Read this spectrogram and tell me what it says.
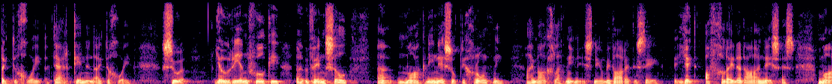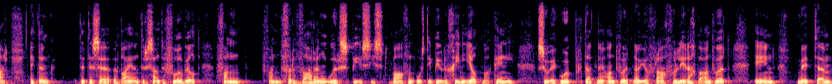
uit te gooi, te herken en uit te gooi. So, jou reënvoeltjie, uh, wensel, uh, maak nie nes op die grond nie. Hy maak glad nie nes nie om die waarheid te sê. Jy het afgelei dat daar 'n nes is. Maar ek dink dit is 'n baie interessante voorbeeld van van verwarring oor spesies waarvan ons die biologie nie heeltemal ken nie. So ek hoop dat my antwoord nou jou vraag volledig beantwoord en met um,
